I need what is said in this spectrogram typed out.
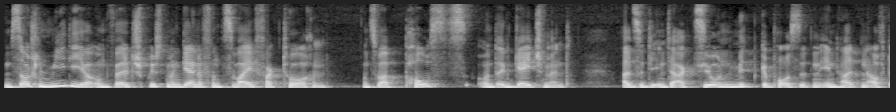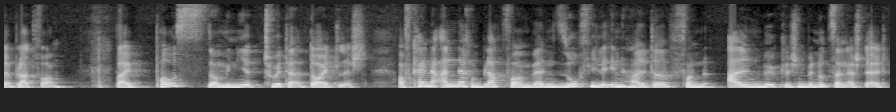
Im Social Media Umfeld spricht man gerne von zwei Faktoren, und zwar Posts und Engagement also die Interaktion mit geposteten Inhalten auf der Plattform. Bei Posts dominiert Twitter deutlich. Auf keiner anderen Plattform werden so viele Inhalte von allen möglichen Benutzern erstellt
